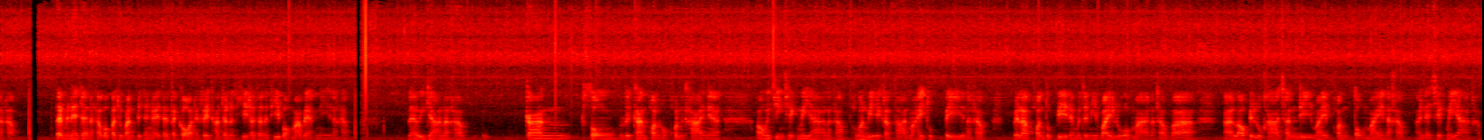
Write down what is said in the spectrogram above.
นะครับ แต่ไม่แน่ใจนะครับว่าปัจจุบันเป็นยังไง แต่แต่ก่อนเนี่ยเคยถามเจ้าหน้าที่แล้วเจ้าหน้าที่บอกมาแบบนี้นะครับ แล้วอีกอย่างนะครับ การส่งหรือการผ่อนของคนขายเนี่ยเอาจริงๆเช็คไม่ยากนะครับ เพราะมันมีเอกสารมาให้ทุกปีนะครับ เวลาผ่อนทุกปีเนี่ยมันจะมีใบรวมมานะครับว่าเราเป็นลูกค้าชั้นดีไหมผ่อนตรงไหมนะครับ อันนี้เช็คไม่ยากครับ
